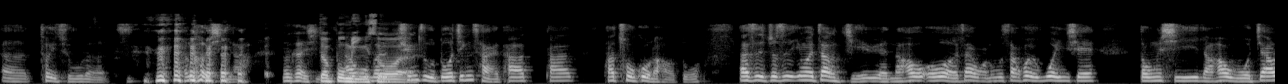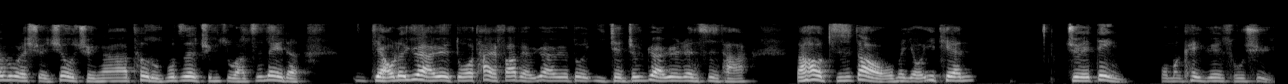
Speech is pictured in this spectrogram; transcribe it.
呃退出了，很可惜啦，很可惜，就不明说群主多精彩，他他。他错过了好多，但是就是因为这样结缘，然后偶尔在网络上会问一些东西，然后我加入了选秀群啊、特鲁布兹的群主啊之类的，聊了越来越多，他也发表越来越多的意见，就越来越认识他，然后直到我们有一天决定我们可以约出去，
